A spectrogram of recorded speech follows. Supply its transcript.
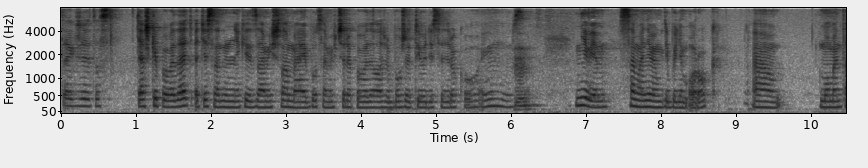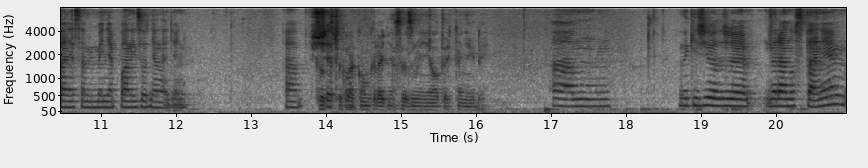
Takže je to ťažké povedať a tiež sa tým niekedy zamýšľam aj Buca mi včera povedala, že bože, ty o 10 rokov. Hej? Hm. Neviem, sama neviem, kde budem o rok. A momentálne sa mi menia plány zo dňa na deň. A všetko. třeba konkrétně se změnilo teďka někdy? Um, taký život, že ráno vstanem,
